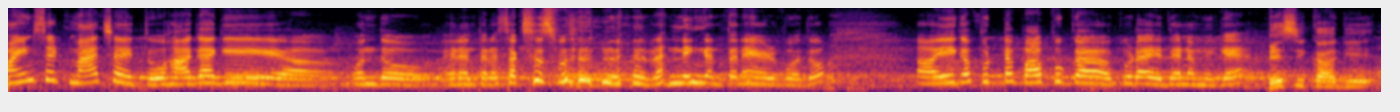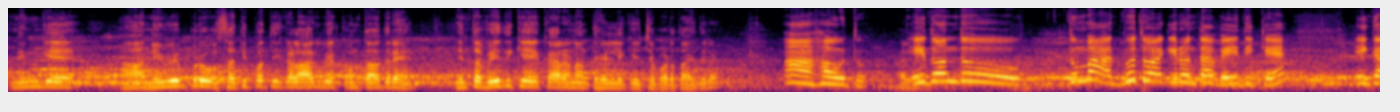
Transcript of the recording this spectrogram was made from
ಮೈಂಡ್ ಸೆಟ್ ಮ್ಯಾಚ್ ಆಯಿತು. ಹಾಗಾಗಿ ಒಂದು ಏನಂತಾರೆ ಸಕ್ಸಸ್ಫುಲ್ ರನ್ನಿಂಗ್ ಅಂತಲೇ ಹೇಳ್ಬೋದು. ಈಗ ಪುಟ್ಟ ಪಾಪು ಕೂಡ ಇದೆ ನಮಗೆ. ಬೇಸಿಕ್ ಆಗಿ ನಿಮಗೆ ನೀವಿಬ್ಬರು ಸತಿಪತಿಗಳಾಗಬೇಕು ಅಂತಾದರೆ ಇಂಥ ವೇದಿಕೆಯ ಕಾರಣ ಅಂತ ಹೇಳಲಿಕ್ಕೆ ಇಚ್ಛೆ ಪಡ್ತಾ ಇದ್ರೆ ಹಾಂ ಹೌದು. ಇದೊಂದು ತುಂಬ ಅದ್ಭುತವಾಗಿರುವಂಥ ವೇದಿಕೆ. ಈಗ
